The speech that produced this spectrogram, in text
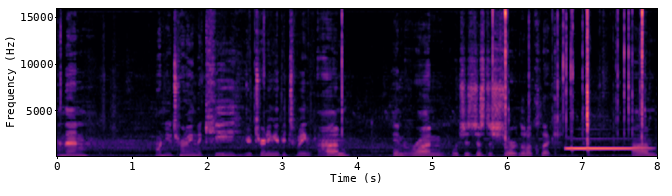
And then when you're turning the key, you're turning it between on and run, which is just a short little click. On,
